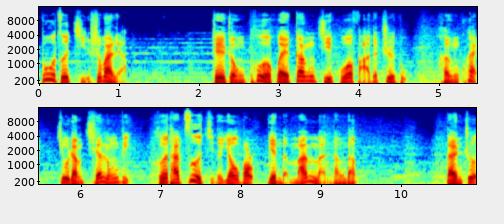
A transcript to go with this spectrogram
多则几十万两。这种破坏纲纪国法的制度，很快。就让乾隆帝和他自己的腰包变得满满当当，但这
